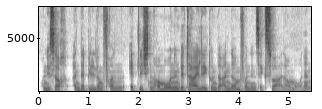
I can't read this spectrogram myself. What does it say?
und ist auch an der Bildung von etlichen Hormonen beteiligt, unter anderem von den Sexualhormonen.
